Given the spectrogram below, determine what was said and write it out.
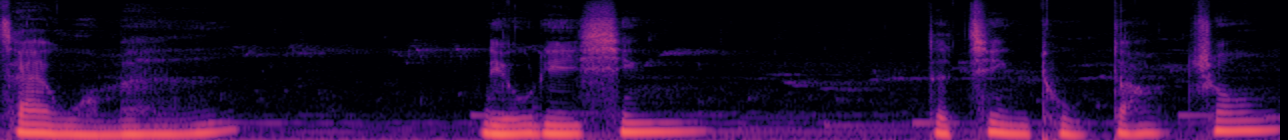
在我们琉璃心的净土当中，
